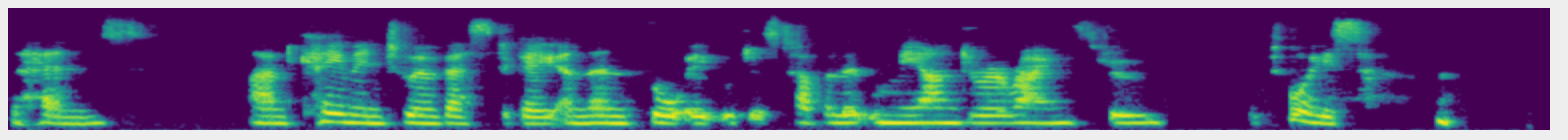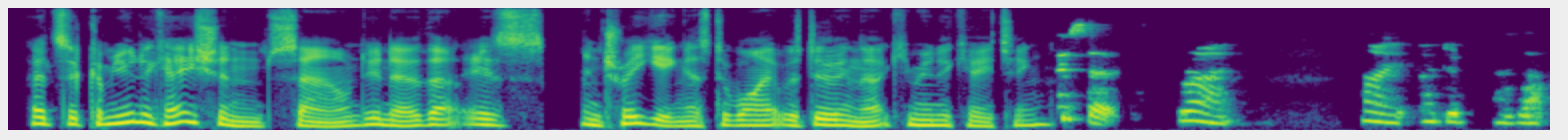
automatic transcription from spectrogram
the hens and came in to investigate and then thought it would just have a little meander around through the toys. It's a communication sound, you know, that is intriguing as to why it was doing that, communicating. Is it? Right. I, I didn't know that.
